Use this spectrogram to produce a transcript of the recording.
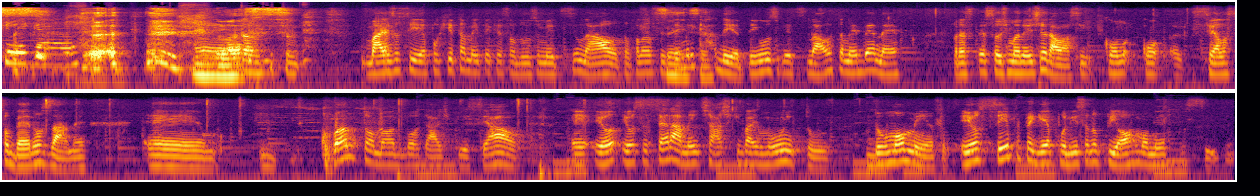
que legal. É, Nossa. Mas assim, é porque também tem a questão do uso medicinal. Tô falando assim, Sim, sem sim. brincadeira. Tem uso medicinal e também é benéfico para as pessoas de maneira geral, assim como, com- se elas souberem usar, né? É, quando tomar uma abordagem policial, é, eu, eu sinceramente acho que vai muito do momento. Eu sempre peguei a polícia no pior momento possível.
